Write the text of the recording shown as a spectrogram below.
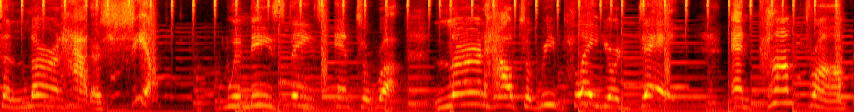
to learn how to shift when these things interrupt. Learn how to replay your day and come from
